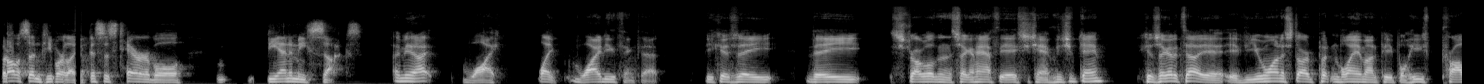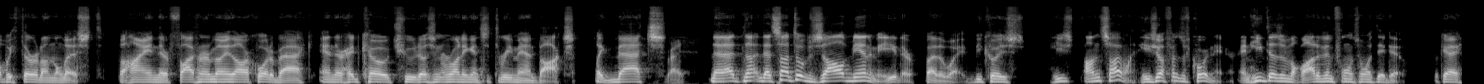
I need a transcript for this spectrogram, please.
but all of a sudden people are like, "This is terrible. Bieniemy sucks." I mean, I why? Like, why do you think that? Because they they struggled in the second half of the AC Championship game. Because I got to tell you, if you want to start putting blame on people, he's probably third on the list behind their $500 million quarterback and their head coach who doesn't run against a three man box. Like that's right. Now, that's not, that's not to absolve Bieniemy either, by the way, because he's on the sideline. He's the offensive coordinator and he does have a lot of influence on what they do. Okay.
